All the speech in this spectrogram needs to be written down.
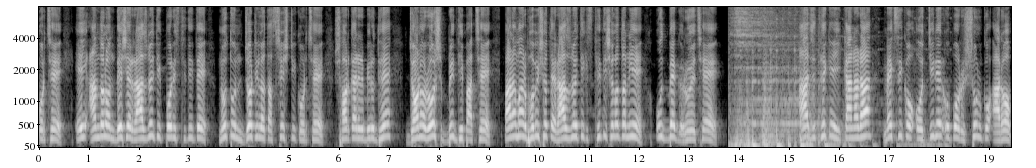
করছে। এই আন্দোলন দেশের রাজনৈতিক পরিস্থিতিতে নতুন জটিলতা সৃষ্টি করছে। সরকারের বিরুদ্ধে জনরোষ বৃদ্ধি পাচ্ছে। পানামার ভবিষ্যতে রাজনৈতিক স্থিতিশীলতা নিয়ে উদ্বেগ রয়েছে। আজ থেকেই কানাডা, মেক্সিকো ও চীনের উপর শুল্ক আরোপ।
